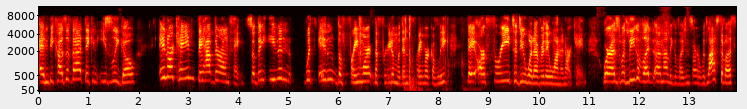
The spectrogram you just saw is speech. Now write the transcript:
and because of that, they can easily go in Arcane. They have their own thing, so they even within the framework, the freedom within the framework of League, they are free to do whatever they want in Arcane. Whereas with League of Legends, uh, not League of Legends, sorry, with Last of Us,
